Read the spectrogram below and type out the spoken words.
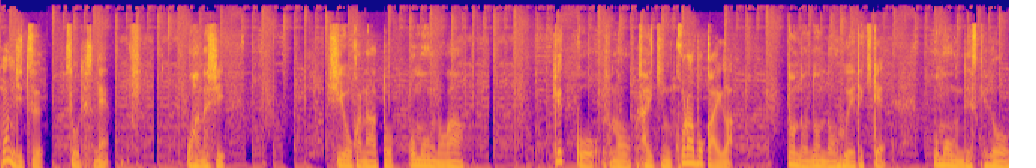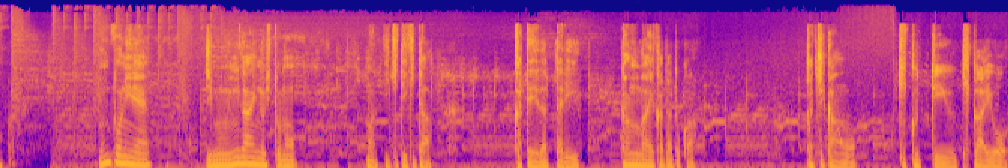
本日、そうですね、お話ししようかなと思うのが、結構その最近コラボ会がどんどんどんどん増えてきて思うんですけど、本当にね、自分以外の人の、まあ、生きてきた過程だったり、考え方とか、価値観を聞くっていう機会を、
